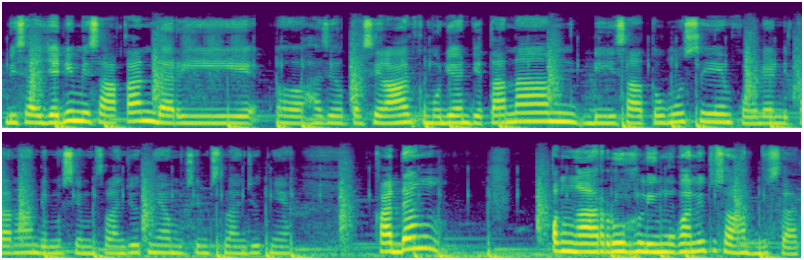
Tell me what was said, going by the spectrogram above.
Bisa jadi misalkan dari uh, hasil persilangan kemudian ditanam di satu musim, kemudian ditanam di musim selanjutnya, musim selanjutnya. Kadang pengaruh lingkungan itu sangat besar.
